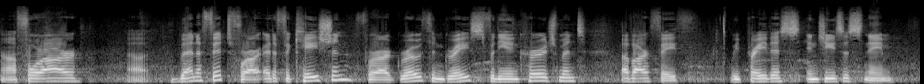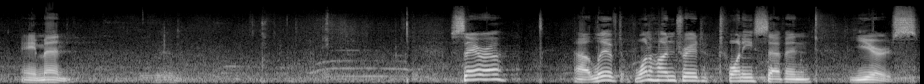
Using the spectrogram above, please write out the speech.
uh, for our uh, benefit, for our edification, for our growth and grace, for the encouragement of our faith. We pray this in Jesus' name. Amen. Sarah uh, lived 127 years.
